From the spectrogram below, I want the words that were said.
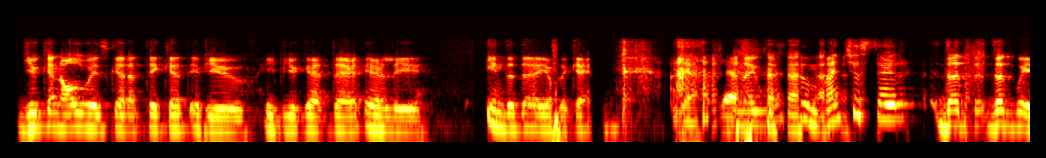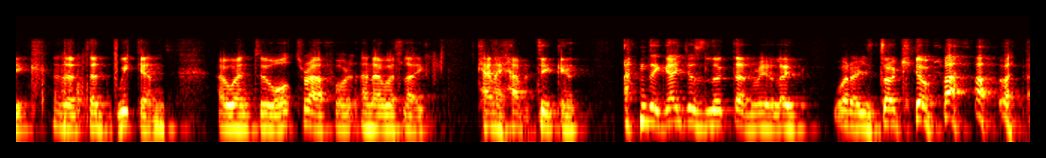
you can always get a ticket if you if you get there early in the day of the game. Yeah. and I went to Manchester that that week, that, that weekend. I went to Old Trafford and I was like, "Can I have a ticket?" And the guy just looked at me like, "What are you talking about?"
